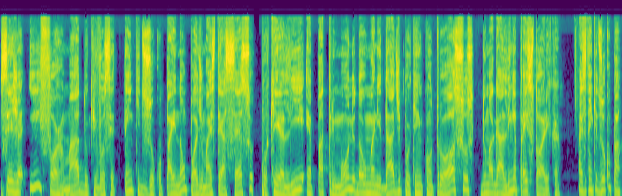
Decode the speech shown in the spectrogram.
seja informado que você tem que desocupar e não pode mais ter acesso, porque ali é patrimônio da humanidade porque encontrou ossos de uma galinha pré-histórica. Aí você tem que desocupar.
